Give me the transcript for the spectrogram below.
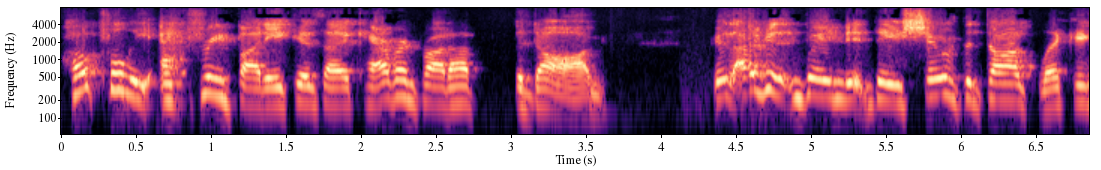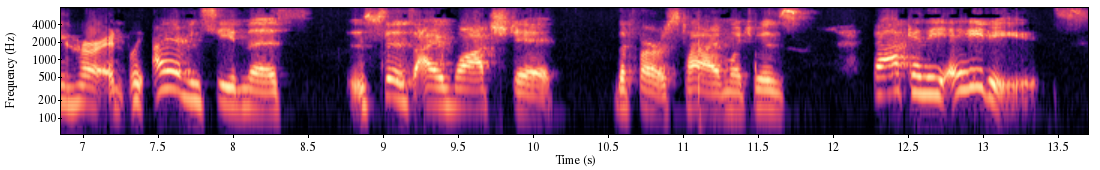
hopefully everybody because uh, Cameron brought up the dog. Because I when they showed the dog licking her, and like I haven't seen this since I watched it the first time, which was back in the '80s,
